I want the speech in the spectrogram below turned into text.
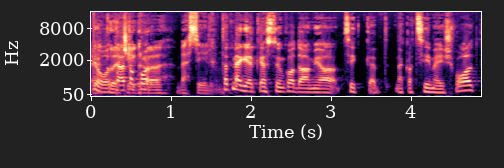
jó, költségről tehát akkor, beszélünk. Tehát megérkeztünk oda, ami a cikketnek a címe is volt,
